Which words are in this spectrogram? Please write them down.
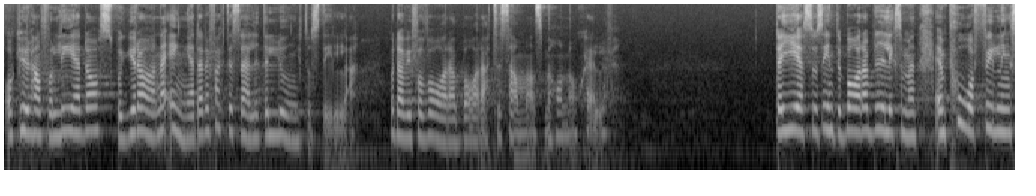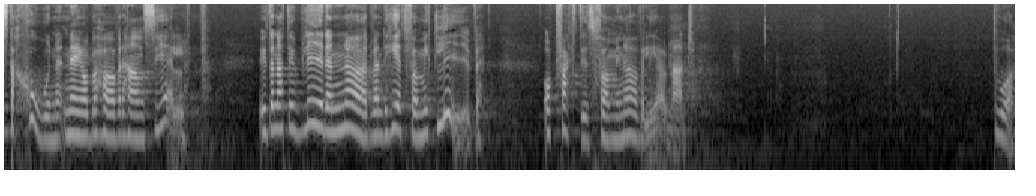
och hur han får leda oss på gröna ängar där det faktiskt är lite lugnt och stilla och där vi får vara bara tillsammans med honom själv. Där Jesus inte bara blir liksom en, en påfyllningsstation när jag behöver hans hjälp. Utan att det blir en nödvändighet för mitt liv och faktiskt för min överlevnad. Då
